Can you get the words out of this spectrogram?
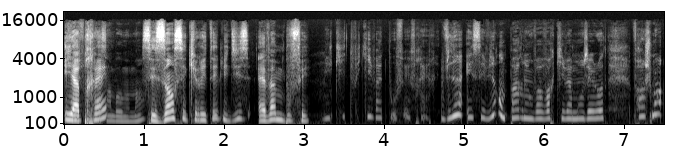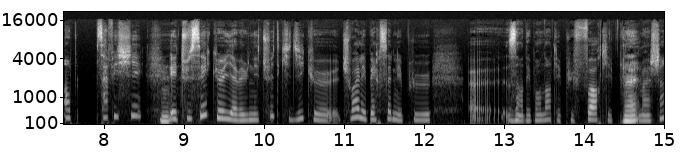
Et après, ses insécurités lui disent elle va me bouffer Mais qui, qui va te bouffer, frère? Viens, et c'est viens, on parle et on va voir qui va manger l'autre. Franchement, ça fait chier. Mm. Et tu sais qu'il y avait une étude qui dit que, tu vois, les personnes les plus euh, indépendantes, les plus fortes, les plus Ouais. machin,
